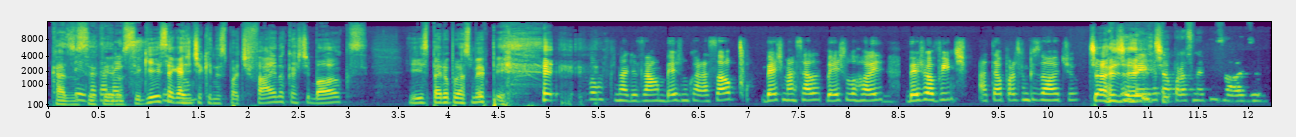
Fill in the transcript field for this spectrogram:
Caso você queira Exatamente. seguir, segue a gente aqui no Spotify, no Castbox. E espere o próximo EP. Vamos finalizar. Um beijo no coração. Beijo, Marcela. Beijo, Lohane. Beijo, ouvinte. Até o próximo episódio. Tchau, Um beijo, gente. até o próximo episódio.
